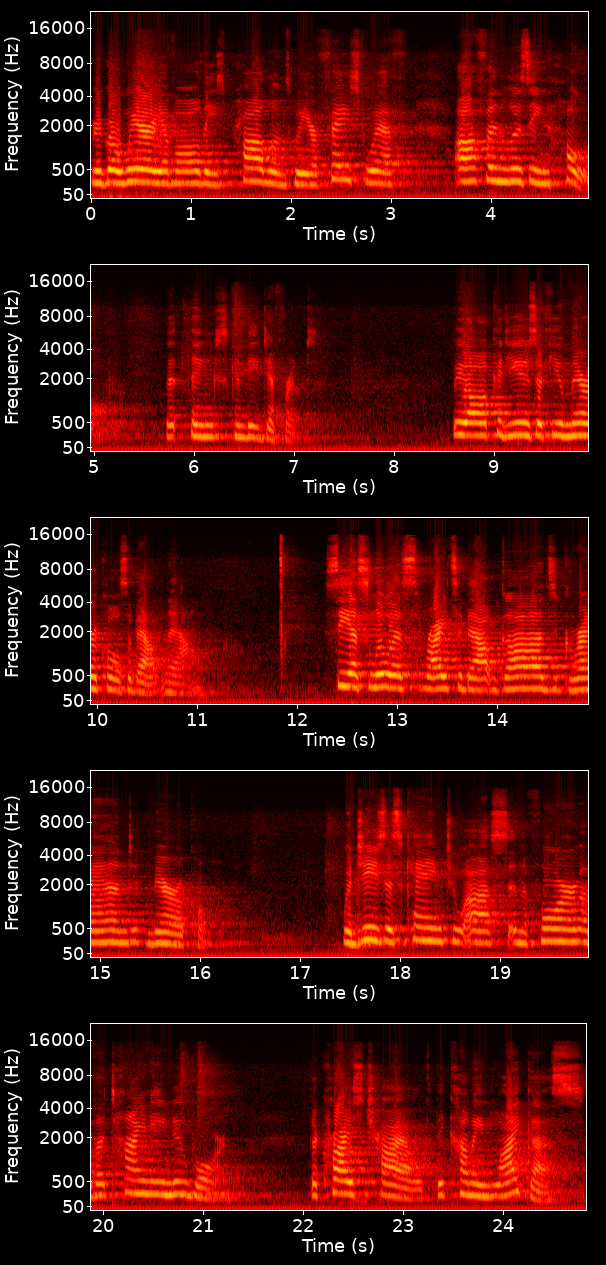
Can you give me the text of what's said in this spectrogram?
We grow weary of all these problems we are faced with, often losing hope that things can be different. We all could use a few miracles about now. C.S. Lewis writes about God's grand miracle. When Jesus came to us in the form of a tiny newborn, the Christ child becoming like us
